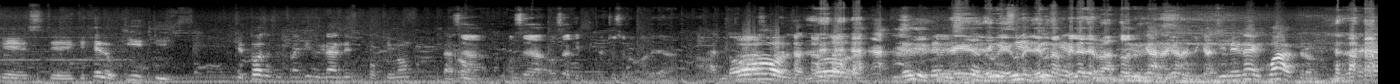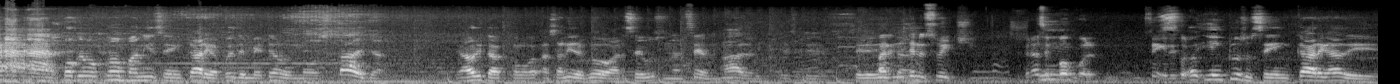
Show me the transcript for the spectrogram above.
que, este, que Hello Kitty, que todas esas franquicias grandes, Pokémon la O sea, o sea, o sea que Pikachu se lo madrea. A todos, a todos. Es- una, pelea de ratones, gana, gana Pikachu. Y le da en cuatro. Pokémon Company se encarga pues de meter nostalgia. Ahorita como ha salido el juego Arceus, No sé, ¿no? ah, este, se dedica- Para Nintendo Switch. Pero hace Y- poco. Sí, y incluso se encarga de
